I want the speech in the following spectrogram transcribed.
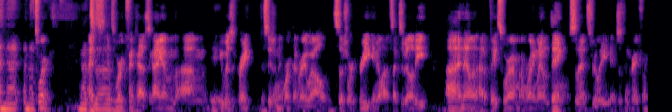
And that and that's work. That's It's, uh, it's worked fantastic. I am. Um, it, it was a great decision. It worked out very well. Social work degree gave me a lot of flexibility, uh, and now I'm at a place where I'm, I'm running my own thing. So that's really it's just been great for me.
